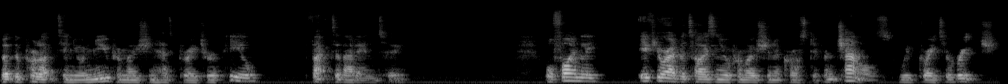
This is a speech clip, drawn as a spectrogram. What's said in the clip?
but the product in your new promotion has greater appeal, factor that in too. Or finally, if you're advertising your promotion across different channels with greater reach,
